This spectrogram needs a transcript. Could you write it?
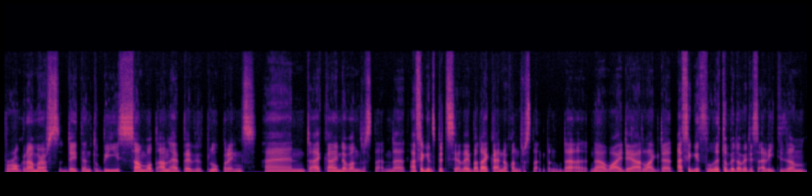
programmers they tend to be somewhat unhappy with blueprints. And i kind of understand that. I think it's a bit silly but i kind of understand that, now why they are like that. I think it's a little bit of it is elitism.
